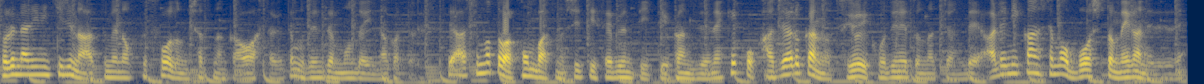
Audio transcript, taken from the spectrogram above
それなりに生地の厚めのオックスフォードのシャツなんか合わせてあげても全然問題なかったです。で、足元はコンバースの CT70 っていう感じでね、結構カジュアル感の強いコーディネートになっちゃうんで、あれに関しても帽子とメガネでね、やっ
